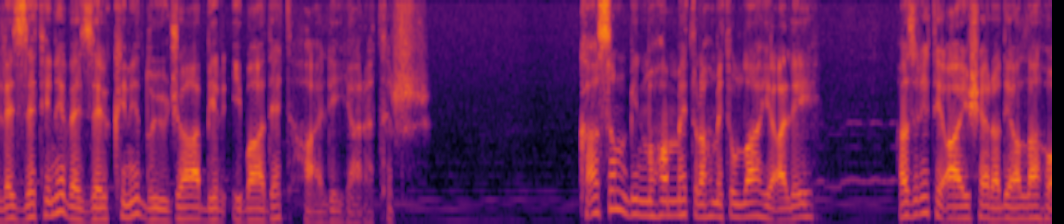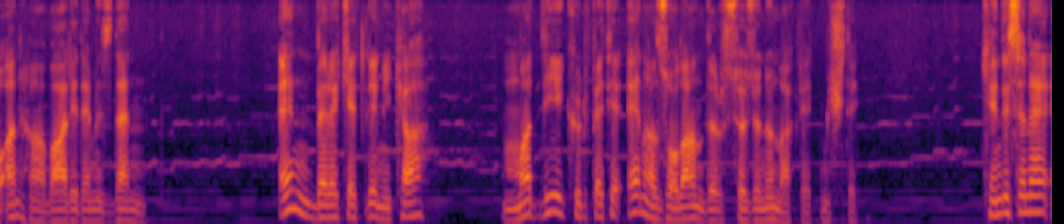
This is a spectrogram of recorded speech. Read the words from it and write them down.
lezzetini ve zevkini duyacağı bir ibadet hali yaratır. Kasım bin Muhammed rahmetullahi aleyh, Hazreti Ayşe radıyallahu anha validemizden, en bereketli nikah, maddi külfeti en az olandır sözünü nakletmişti. Kendisine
